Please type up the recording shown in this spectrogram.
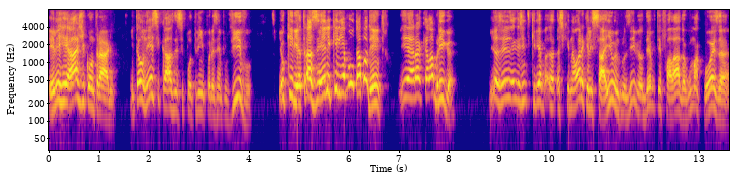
ele reage contrário. Então, nesse caso desse potrinho, por exemplo, vivo, eu queria trazer ele queria voltar para dentro. E era aquela briga. E às vezes a gente queria. Acho que na hora que ele saiu, inclusive, eu devo ter falado alguma coisa.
